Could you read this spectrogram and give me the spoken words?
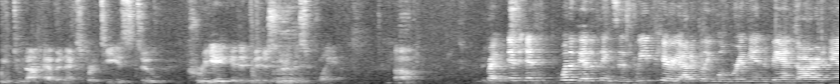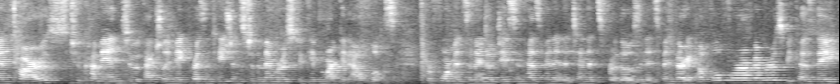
we do not have an expertise to create and administer this plan. Um, Right, and, and one of the other things is we periodically will bring in Vanguard and PARS to come in to actually make presentations to the members to give market outlooks, performance, and I know Jason has been in attendance for those, and it's been very helpful for our members because they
